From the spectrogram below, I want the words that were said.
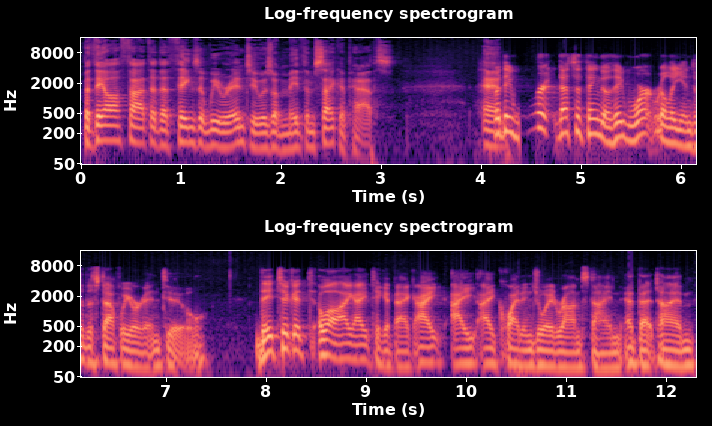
but they all thought that the things that we were into was what made them psychopaths. And but they weren't. That's the thing, though. They weren't really into the stuff we were into. They took it. Well, I, I take it back. I, I, I quite enjoyed Rammstein at that time.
